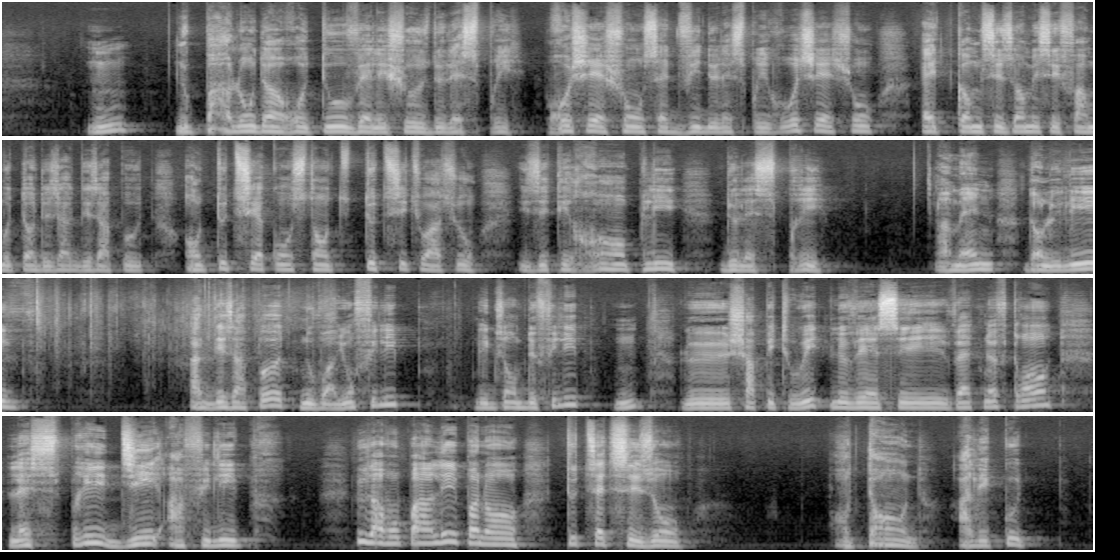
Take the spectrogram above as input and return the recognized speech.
Hmm? Nous parlons d'un retour vers les choses de l'esprit, Recherchons cette vie de l'esprit, recherchons être comme ces hommes et ces femmes au temps des actes des apôtres. En toutes circonstances, toutes situations, ils étaient remplis de l'esprit. Amen. Dans le livre Actes des apôtres, nous voyons Philippe, l'exemple de Philippe. Hmm? Le chapitre 8, le verset 29-30, l'Esprit dit à Philippe, nous avons parlé pendant toute cette saison, entendre, à l'écoute,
